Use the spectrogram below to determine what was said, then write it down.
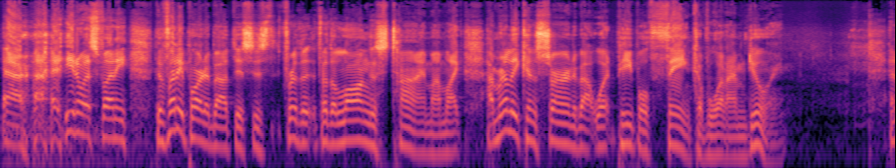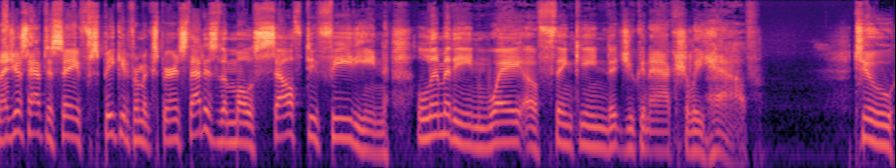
All right. You know what's funny? The funny part about this is for the for the longest time, I'm like, I'm really concerned about what people think of what I'm doing. And I just have to say, speaking from experience, that is the most self defeating, limiting way of thinking that you can actually have to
